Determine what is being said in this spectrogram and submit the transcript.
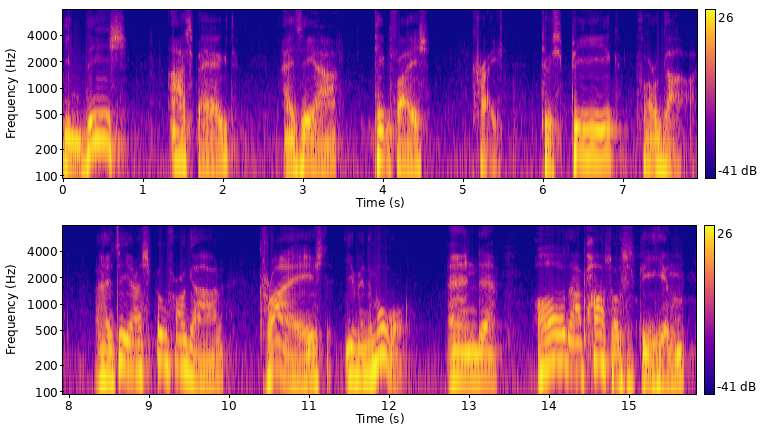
In this aspect, Isaiah typifies Christ to speak for God. Isaiah spoke for God, Christ even more. And uh, all the apostles speaking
